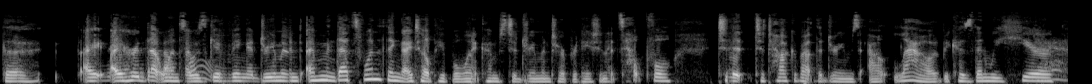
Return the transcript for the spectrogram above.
The I, I heard that once. I was giving a dream, and I mean that's one thing I tell people when it comes to dream interpretation. It's helpful to to talk about the dreams out loud because then we hear yeah.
